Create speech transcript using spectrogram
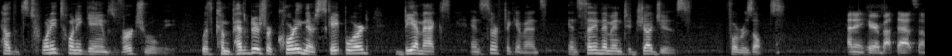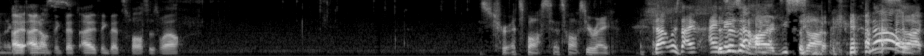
held its 2020 games virtually, with competitors recording their skateboard, BMX, and surfing events and sending them in to judges for results. I didn't hear about that, so I'm gonna. Go I, I don't think that I think that's false as well. It's true. It's false. It's false. You're right. That was I. I this made isn't that one- hard. You suck. No, Suck.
